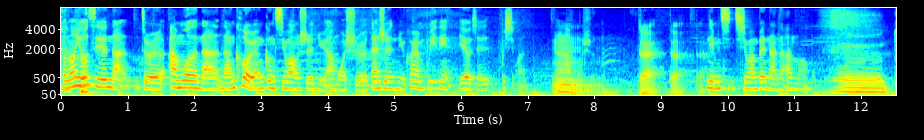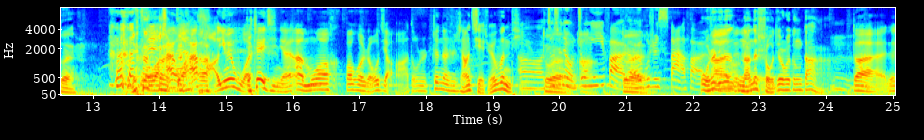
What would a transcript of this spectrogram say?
可能尤其男就是按摩的男男客人更希望是女按摩师，但是女客人不一定，也有些不喜欢男按摩师。对对对，你们喜喜欢被男的按吗？嗯，对，我还 我还好，因为我这几年按摩包括揉脚啊，都是真的是想解决问题。嗯、就是那种中医范儿的，而不是 SPA 范儿。我是觉得男的手劲儿会更大，嗯对，那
